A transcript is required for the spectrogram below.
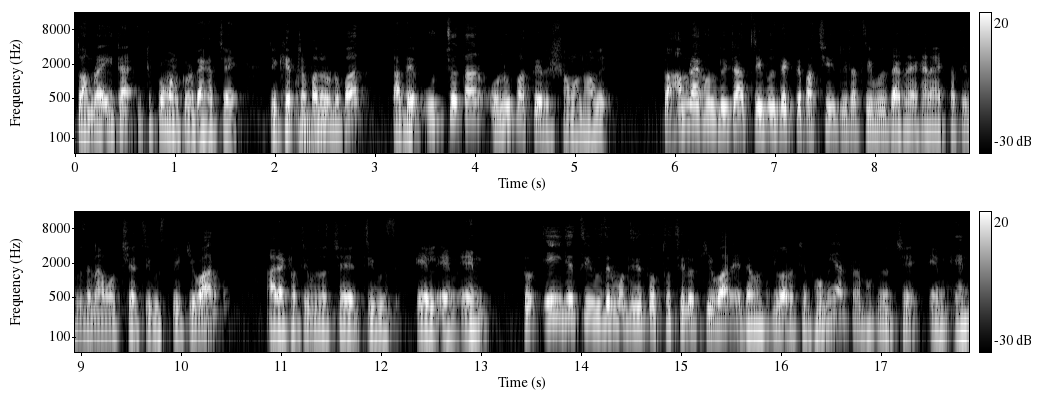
তো আমরা এটা একটু প্রমাণ করে দেখাতে চাই যে ক্ষেত্রফলের অনুপাত তাদের উচ্চতার অনুপাতের সমান হবে। তো আমরা এখন দুইটা ত্রিভুজ দেখতে পাচ্ছি। দুইটা ত্রিভুজ দেখো, এখানে একটা ত্রিভুজের নাম হচ্ছে ত্রিভুজ পি কিউ আর আর একটা ত্রিভুজ হচ্ছে ত্রিভুজ এল এম এন তো এই যে ত্রিভুজের মধ্যে যে তথ্য ছিল কিউ আর এ দেখো কিউ আর হচ্ছে ভূমি আর একটা ভূমি হচ্ছে এম এন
